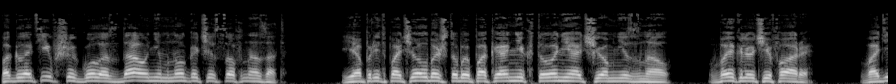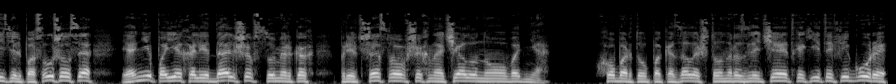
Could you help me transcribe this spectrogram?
поглотивших голос Дауни много часов назад. Я предпочел бы, чтобы пока никто ни о чем не знал. Выключи фары. Водитель послушался, и они поехали дальше в сумерках, предшествовавших началу нового дня. Хобарту показалось, что он различает какие-то фигуры,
